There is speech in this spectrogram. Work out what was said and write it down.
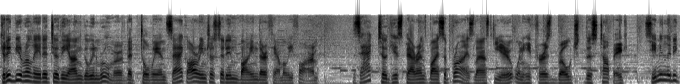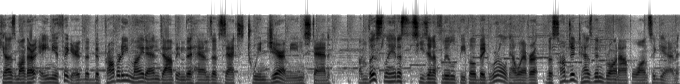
Could it be related to the ongoing rumor that Tori and Zach are interested in buying their family farm? Zach took his parents by surprise last year when he first broached this topic, seemingly because mother Amy figured that the property might end up in the hands of Zach's twin Jeremy instead. On this latest season of Little People Big World, however, the subject has been brought up once again.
